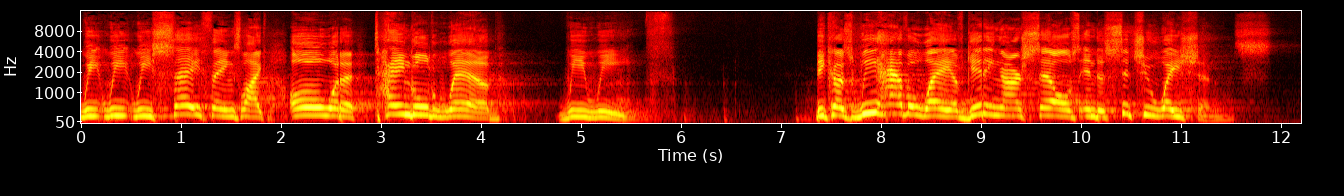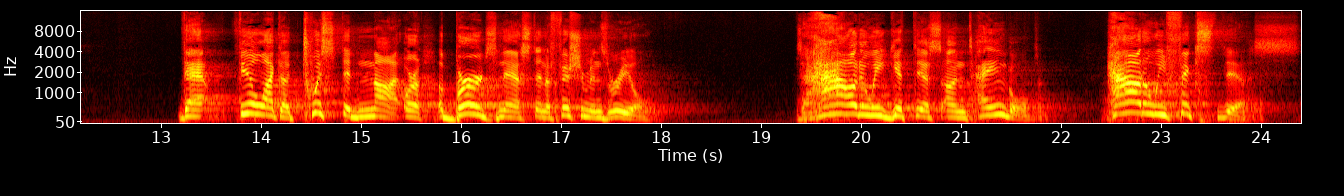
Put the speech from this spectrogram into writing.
We, we, we say things like, oh, what a tangled web we weave. Because we have a way of getting ourselves into situations that feel like a twisted knot or a bird's nest in a fisherman's reel. So, how do we get this untangled? How do we fix this?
